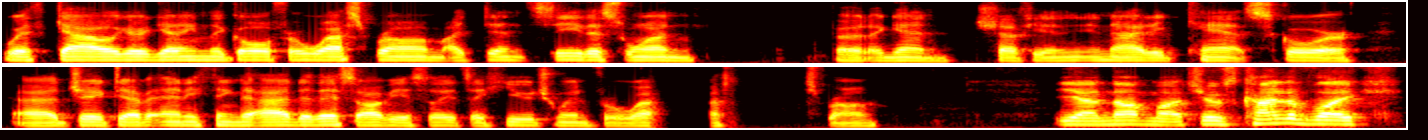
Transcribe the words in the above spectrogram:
with Gallagher getting the goal for West Brom. I didn't see this one, but again, Sheffield United can't score. Uh, Jake, do you have anything to add to this? Obviously, it's a huge win for West Brom. Yeah, not much. It was kind of like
